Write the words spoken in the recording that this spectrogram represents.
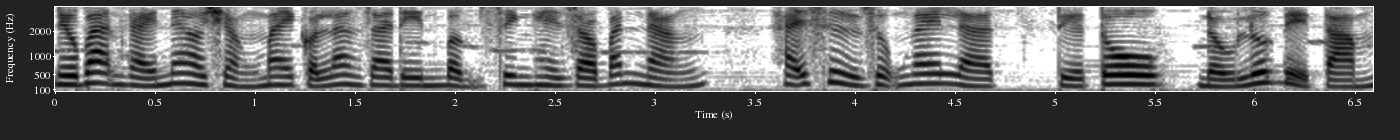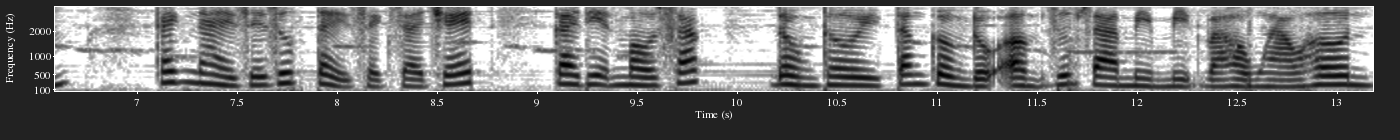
Nếu bạn gái nào chẳng may có làn da đen bẩm sinh hay do bắt nắng, hãy sử dụng ngay là tía tô, nấu nước để tắm. Cách này sẽ giúp tẩy sạch da chết, cải thiện màu sắc, đồng thời tăng cường độ ẩm giúp da mềm mịn và hồng hào hơn.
